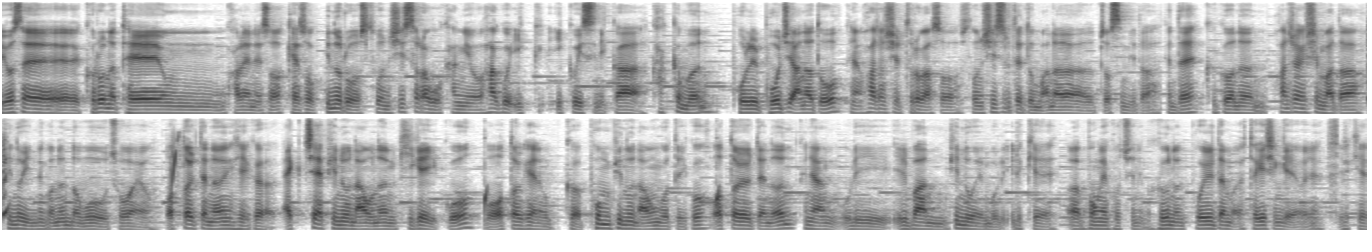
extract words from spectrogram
요새 코로나 대응 관련해서 계속 비누로 손 씻으라고 강요하고 있, 있고 있으니까 가끔은 볼 보지 않아도 그냥 화장실 들어가서 손 씻을 때도 많아졌습니다. 근데 그거는 화장실마다 비누 있는 거는 너무 좋아요. 어떨 때는 그 액체 비누 나오는 기계 있고 뭐 어떨 때는 그봄 비누 나온 것도 있고 어떨 때는 그냥 우리 일반 비누에 뭐 이렇게 어, 봉에 고치는 거 그거는 보일 때마다 되게 신기해요. 이렇게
